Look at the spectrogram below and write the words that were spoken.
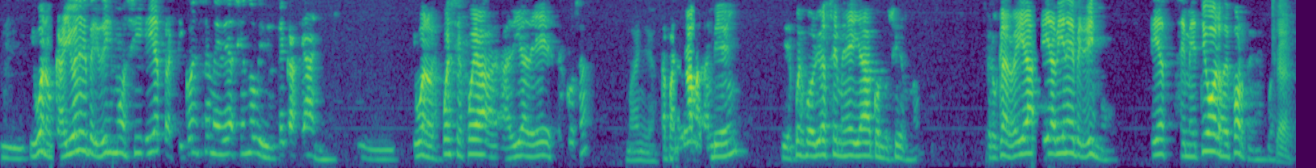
Y, y bueno, cayó en el periodismo así. Ella practicó en CMD haciendo biblioteca hace años. Y, y bueno, después se fue a, a día de estas cosas, Maña. a Panorama también, y después volvió a CMD ya a conducir, ¿no? Pero claro, ella, ella viene de periodismo. Ella se metió a los deportes después. Claro.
